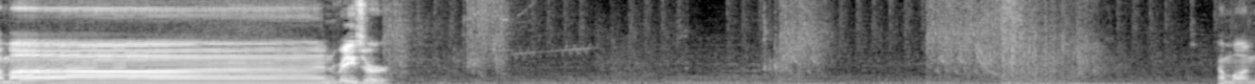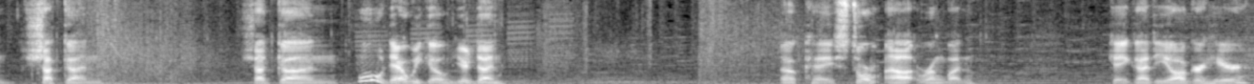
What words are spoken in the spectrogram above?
Come on, Razor. Come on, shotgun. Shotgun. Woo, there we go. You're done. Okay, storm. Ah, wrong button. Okay, got the auger here.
